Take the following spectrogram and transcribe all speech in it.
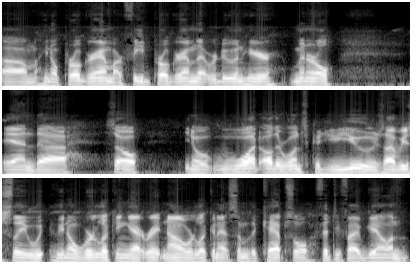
um, you know, program, our feed program that we're doing here, mineral. And uh, so, you know, what other ones could you use? Obviously, we, you know, we're looking at right now, we're looking at some of the capsule 55 gallon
